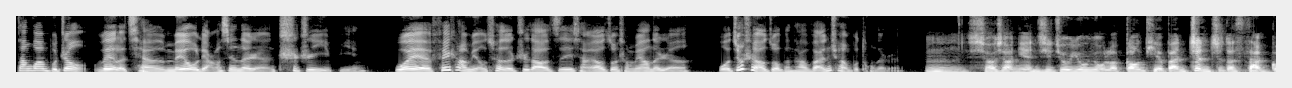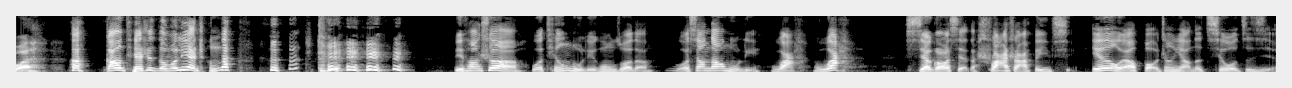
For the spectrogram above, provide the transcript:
三观不正、为了钱没有良心的人嗤之以鼻。我也非常明确的知道自己想要做什么样的人，我就是要做跟他完全不同的人。嗯，小小年纪就拥有了钢铁般正直的三观。哈，钢铁是怎么炼成的？对比方说啊，我挺努力工作的，我相当努力，哇哇，写稿写的刷刷飞起，因为我要保证养得起我自己，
